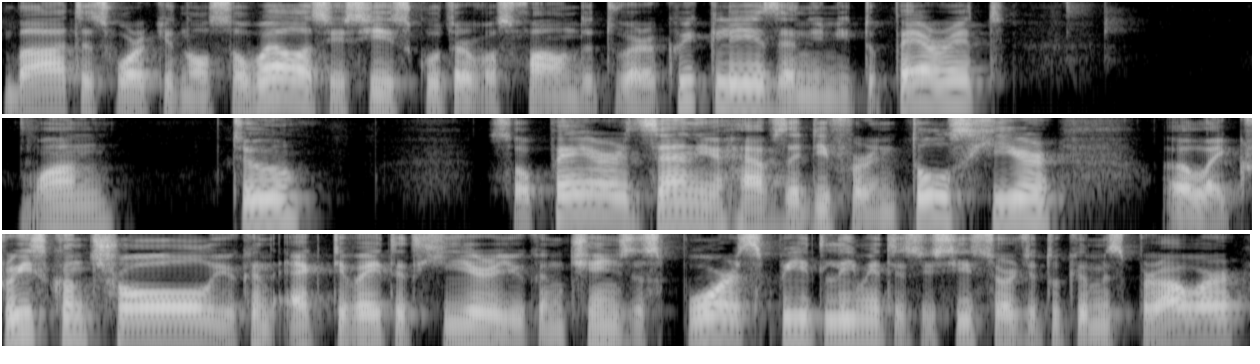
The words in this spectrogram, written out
but it's working also well. As you see, scooter was founded very quickly, then you need to pair it. One, two, so pairs, then you have the different tools here, uh, like cruise control, you can activate it here, you can change the sport speed limit, as you see 32 km per hour.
